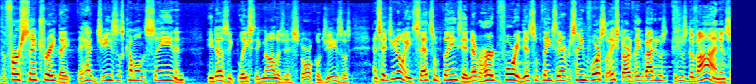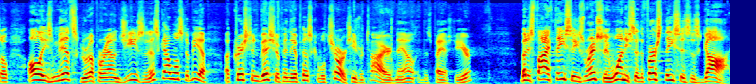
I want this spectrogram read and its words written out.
the first century, they, they had Jesus come on the scene, and he does at least acknowledge a historical Jesus, and said, you know, he said some things he had never heard before. He did some things they'd never seen before, so they started thinking about he was, he was divine. And so all these myths grew up around Jesus. And this guy wants to be a, a Christian bishop in the Episcopal Church. He's retired now this past year. But his five theses were interesting. One, he said the first thesis is God.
